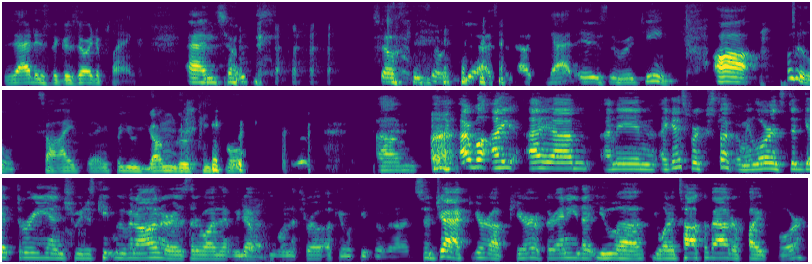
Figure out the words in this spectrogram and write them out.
That is the Gezoiderplank. And so So, so yes, that, that is the routine. Uh, a little side thing for you younger people. um, I well, I, I, um, I mean, I guess we're stuck. I mean, Lawrence did get three, and should we just keep moving on, or is there one that we definitely yeah. want to throw? Okay, we'll keep moving on. So, Jack, you're up here. If there are any that you uh, you want to talk about or fight for,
